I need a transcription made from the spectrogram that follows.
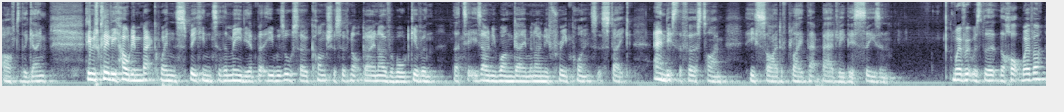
after the game. He was clearly holding back when speaking to the media, but he was also conscious of not going overboard given that it is only one game and only three points at stake stake, and it's the first time his side have played that badly this season. Whether it was the, the hot weather,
